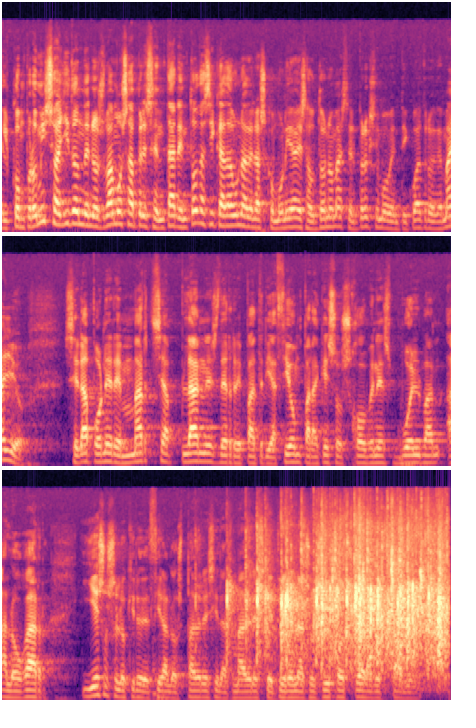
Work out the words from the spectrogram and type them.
el compromiso allí donde nos vamos a presentar en todas y cada una de las comunidades autónomas el próximo 24 de mayo será poner en marcha planes de repatriación para que esos jóvenes vuelvan al hogar. Y eso se lo quiero decir a los padres y las madres que tienen a sus hijos fuera de España.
